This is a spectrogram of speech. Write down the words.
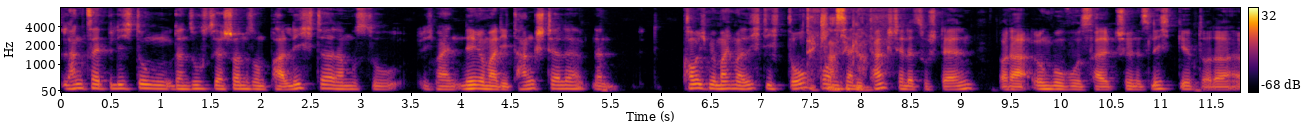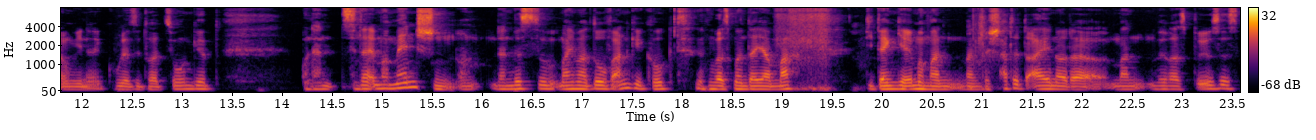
Langzeitbelichtung, dann suchst du ja schon so ein paar Lichter, dann musst du, ich meine, nehmen wir mal die Tankstelle, dann komme ich mir manchmal richtig doof vor, mich an die Tankstelle zu stellen oder irgendwo, wo es halt schönes Licht gibt oder irgendwie eine coole Situation gibt. Und dann sind da immer Menschen und dann wirst du manchmal doof angeguckt, was man da ja macht die denken ja immer, man, man beschattet einen oder man will was Böses.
